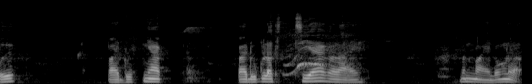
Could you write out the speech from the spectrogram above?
บึกปลาดุกยักษ์ปลาดุกลักเซียก็หลายมันหน่อยลงแล้ว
